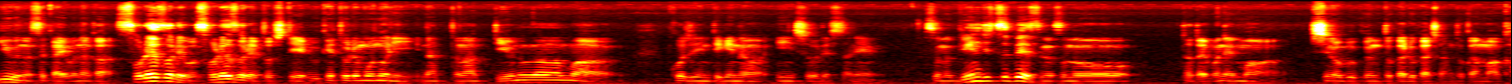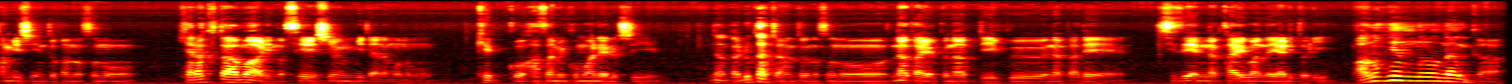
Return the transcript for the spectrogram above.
U の世界はなんかそれぞれをそれぞれとして受け取るものになったなっていうのがまあ個人的な印象でしたね。その現実ベースのその例えばねまあ忍君とかルカちゃんとかまあ神神とかのそのキャラクター周りの青春みたいなものも結構挟み込まれるしなんかルカちゃんとのその仲良くなっていく中で自然な会話のやり取りあの辺のなんか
